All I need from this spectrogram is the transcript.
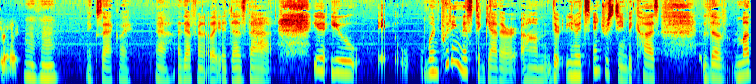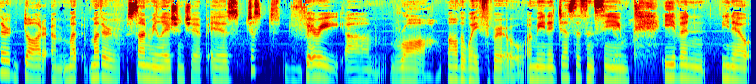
Really, Mm-hmm. Exactly. Yeah, definitely, it does that. You, you, when putting this together, um, there, you know, it's interesting because the mother daughter, um, mother son relationship is just very um, raw all the way through. I mean, it just doesn't seem even, you know,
